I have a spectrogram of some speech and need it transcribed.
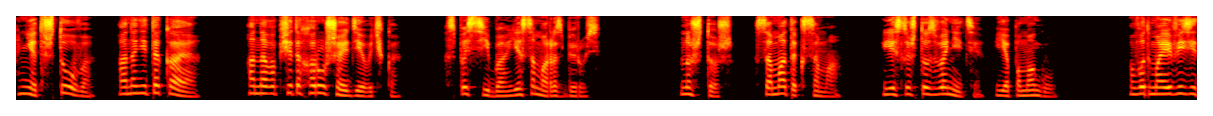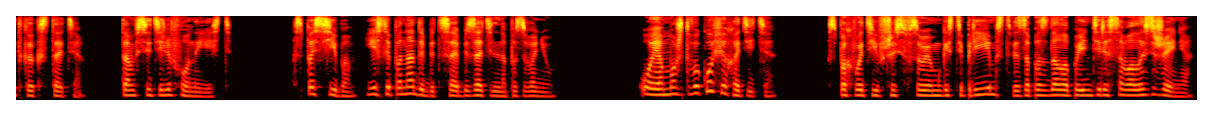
Нет, что вы. Она не такая. Она вообще-то хорошая девочка. «Спасибо, я сама разберусь». «Ну что ж, сама так сама. Если что, звоните, я помогу. Вот моя визитка, кстати. Там все телефоны есть. Спасибо, если понадобится, обязательно позвоню. Ой, а может, вы кофе хотите? Спохватившись в своем гостеприимстве, запоздала поинтересовалась Женя.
